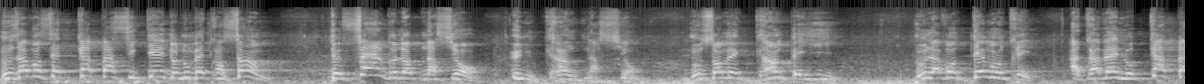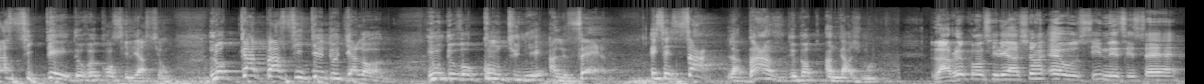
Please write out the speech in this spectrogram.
Nous avons cette capacité de nous mettre ensemble, de faire de notre nation une grande nation. Nous sommes un grand pays. Nous l'avons démontré à travers nos capacités de réconciliation, nos capacités de dialogue. Nous devons continuer à le faire. Et c'est ça la base de notre engagement. La réconciliation est aussi nécessaire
